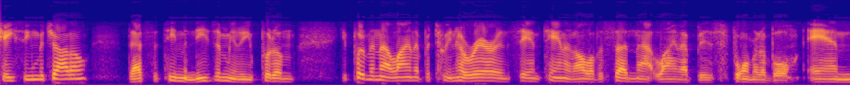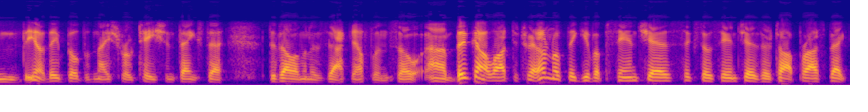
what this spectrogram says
chasing Machado. That's the team that needs him. You know, you put them you put them in that lineup between Herrera and Santana, and all of a sudden that lineup is formidable. And you know they've built a nice rotation thanks to development of Zach Eflin. So um, they've got a lot to trade. I don't know if they give up Sanchez, Sixto Sanchez, their top prospect,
